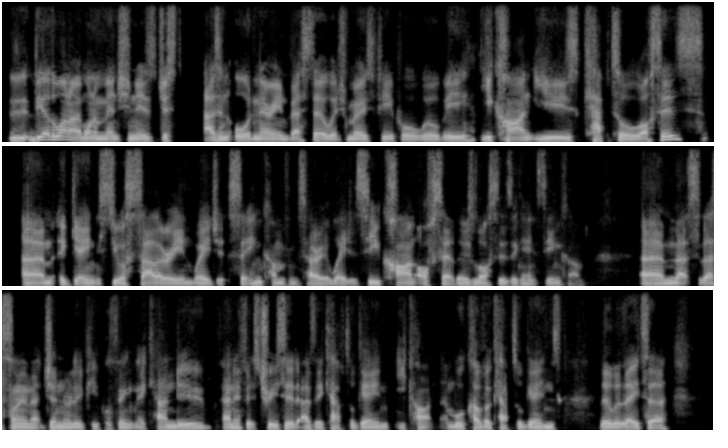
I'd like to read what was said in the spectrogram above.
The other one I want to mention is just as an ordinary investor, which most people will be, you can't use capital losses um, against your salary and wages, so income from salary and wages. So you can't offset those losses against the income. Um, that's that's something that generally people think they can do, and if it's treated as a capital gain, you can't. And we'll cover capital gains a little bit later.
